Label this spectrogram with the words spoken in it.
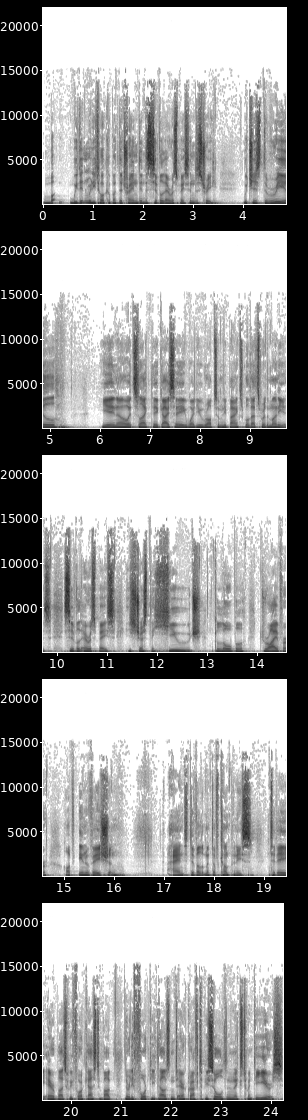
but we didn't really talk about the trend in the civil aerospace industry, which is the real you know, it's like the guy say, "Why do you rob so many banks?" Well, that's where the money is. Civil aerospace is just a huge global driver of innovation and development of companies. Today, Airbus, we forecast about nearly 40,000 aircraft to be sold in the next 20 years,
